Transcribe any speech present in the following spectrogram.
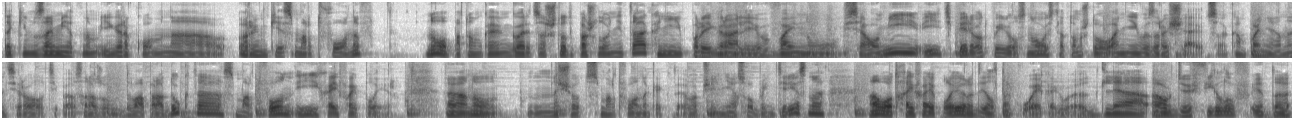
таким заметным игроком на рынке смартфонов. Но потом, как говорится, что-то пошло не так, они проиграли в войну Xiaomi, и теперь вот появилась новость о том, что они возвращаются. Компания анонсировала типа сразу два продукта, смартфон и Hi-Fi плеер. А, ну, насчет смартфона как-то вообще не особо интересно. А вот Hi-Fi плеер делал такое, как бы для аудиофилов это,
